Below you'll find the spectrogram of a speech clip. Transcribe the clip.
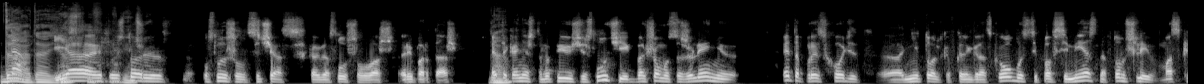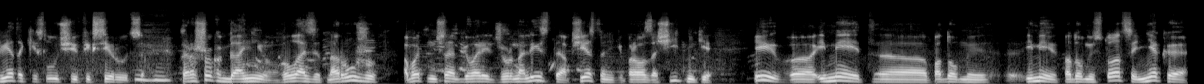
Да, да. я, я эту историю услышал сейчас, когда слушал ваш репортаж. Да. Это, конечно, вопиющий случай, и, к большому сожалению, это происходит э, не только в Калининградской области, повсеместно, в том числе и в Москве такие случаи фиксируются. Угу. Хорошо, когда они вылазят наружу, об этом начинают говорить журналисты, общественники, правозащитники, и э, имеет, э, подобные, имеют подобные ситуации некое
